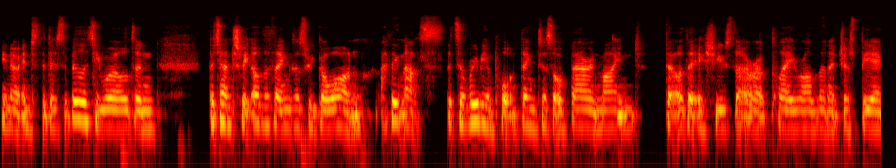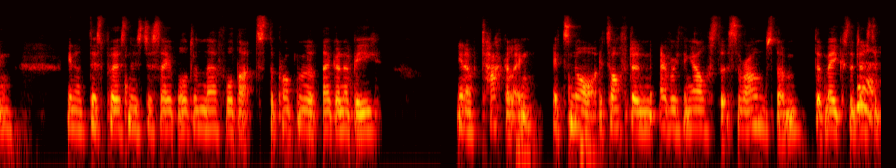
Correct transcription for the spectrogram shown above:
you know into the disability world and potentially other things as we go on i think that's it's a really important thing to sort of bear in mind the other issues that are at play rather than it just being you know this person is disabled and therefore that's the problem that they're going to be you know tackling. It's not it's often everything else that surrounds them that makes the, dis- Yeah,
